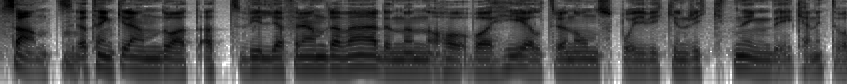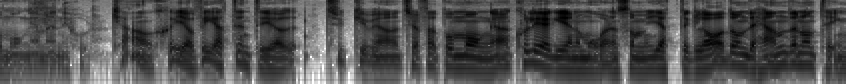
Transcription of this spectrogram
Sant. Mm. Jag tänker ändå att, att vilja förändra världen men ha, vara helt renons på i vilken riktning, det kan inte vara många människor. Kanske, jag vet inte. Jag tycker vi har träffat på många kollegor genom åren som är jätteglada om det händer någonting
